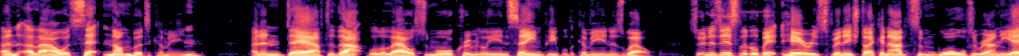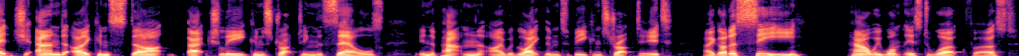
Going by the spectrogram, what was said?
and allow a set number to come in. And then the day after that, we'll allow some more criminally insane people to come in as well. As soon as this little bit here is finished, I can add some walls around the edge, and I can start actually constructing the cells in the pattern that I would like them to be constructed. I gotta see how we want this to work first.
